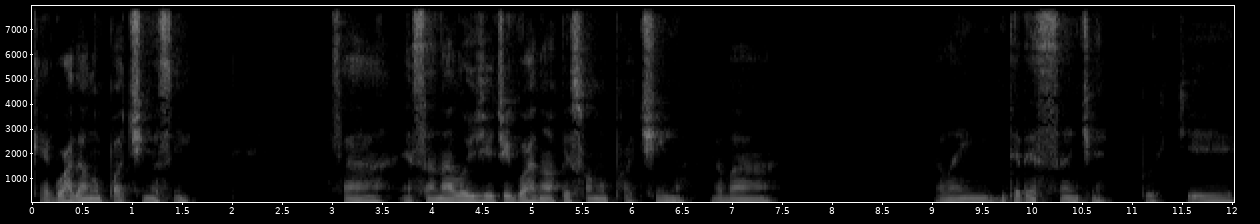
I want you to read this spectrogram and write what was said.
Quer guardar num potinho assim essa, essa analogia de guardar uma pessoa num potinho, ela, ela é interessante porque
